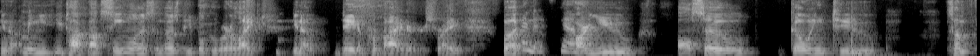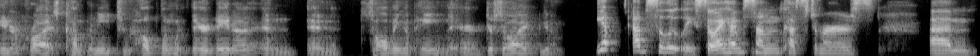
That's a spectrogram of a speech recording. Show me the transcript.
you know? I mean, you, you talk about Seamless and those people who are like you know data providers, right? But kind of, yeah. are you also going to some enterprise company to help them with their data and and solving a pain there? Just so I, you know. Yep, absolutely. So I have some customers. Um,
